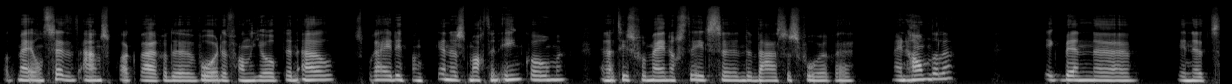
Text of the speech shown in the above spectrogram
Wat mij ontzettend aansprak waren de woorden van Joop den Uyl. Spreiding van kennis, macht en inkomen. En dat is voor mij nog steeds de basis voor mijn handelen. Ik ben in het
